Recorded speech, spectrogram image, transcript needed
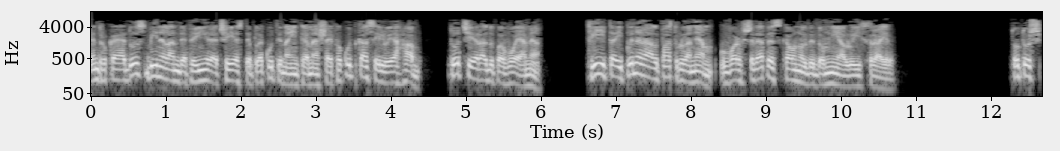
pentru că ai adus bine la îndeplinire ce este plăcut înaintea mea și ai făcut casei lui Ahab tot ce era după voia mea. Fiii tăi până la al patrulea neam vor ședea pe scaunul de domnia lui Israel. Totuși,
